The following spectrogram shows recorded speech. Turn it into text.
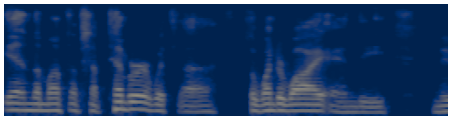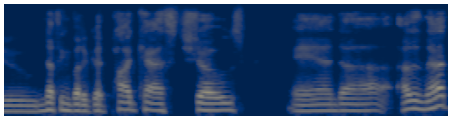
in the month of September with uh, the Wonder Why and the new Nothing But a Good podcast shows. And uh, other than that,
